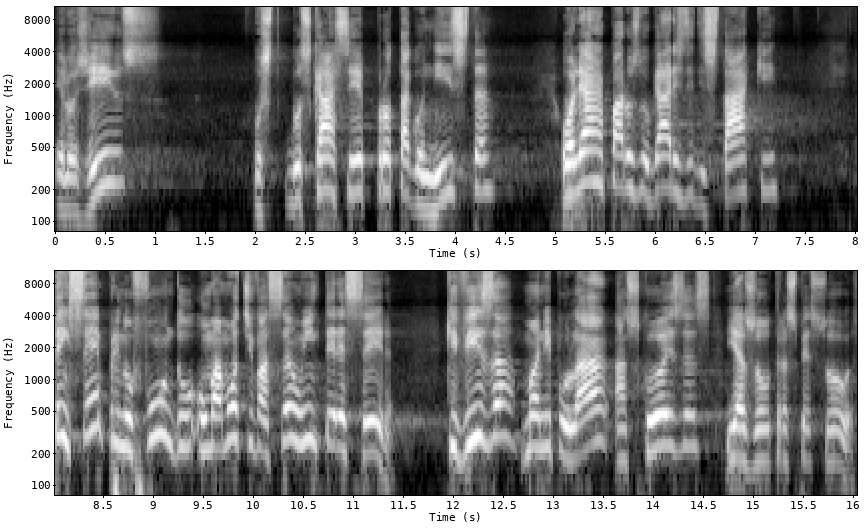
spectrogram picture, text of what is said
Elogios, buscar ser protagonista, olhar para os lugares de destaque. Tem sempre, no fundo, uma motivação interesseira que visa manipular as coisas e as outras pessoas.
